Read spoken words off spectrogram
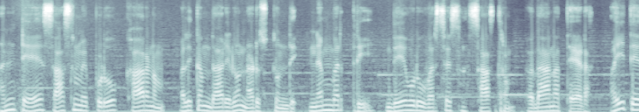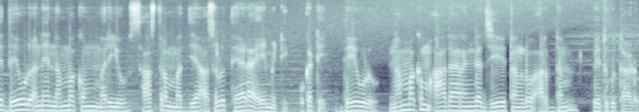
అంటే శాస్త్రం ఎప్పుడు కారణం ఫలితం దారిలో నడుస్తుంది. నెంబర్ త్రీ దేవుడు వర్సెస్ శాస్త్రం ప్రధాన తేడా. అయితే దేవుడు అనే నమ్మకం మరియు శాస్త్రం మధ్య అసలు తేడా ఏమిటి? ఒకటి దేవుడు నమ్మకం ఆధారంగా జీవితంలో అర్థం వెతుకుతాడు.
